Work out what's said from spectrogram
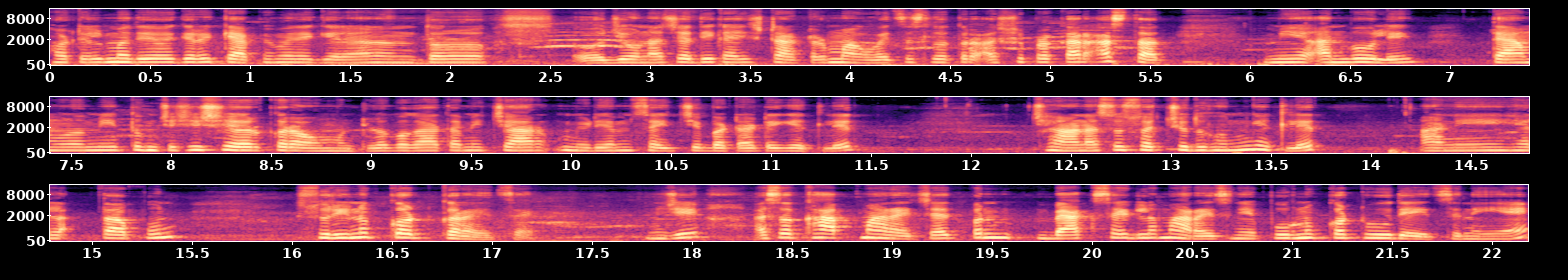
हॉटेलमध्ये वगैरे कॅफेमध्ये गेल्यानंतर जेवणाच्या आधी काही स्टार्टर मागवायचं असलं तर असे प्रकार असतात. मी अनुभवले. त्यामुळं मी तुमच्याशी शेअर करावं म्हटलं. बघा आता मी चार मीडियम साईजचे बटाटे घेतलेत. छान असं स्वच्छ धुवून घेतलेत. आणि ह्याला आता आपण सुरीनं कट करायचं आहे म्हणजे असं खाप मारायचं आहे पण बॅक साईडला मारायचं नाही पूर्ण कट होऊ द्यायचं नाही आहे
